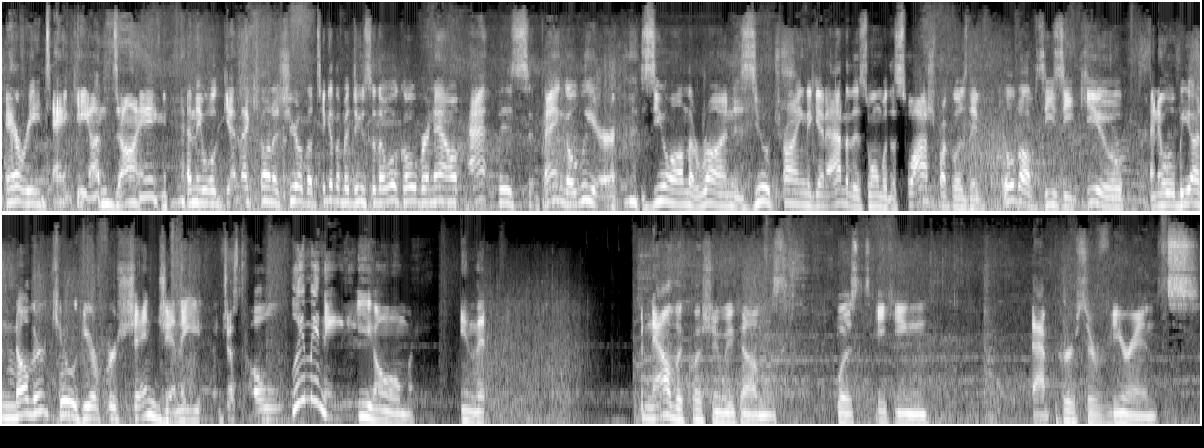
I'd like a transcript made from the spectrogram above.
very tanky Undying. And they will get that kill on a shield. They'll take out the Medusa. They'll look over now at this Pangolier. Zeal on the run. Zeal trying to get out of this one with the swashbucklers. They've killed off ZZQ. And it will be another kill here for Shenzhen. They just eliminate Ehome in the but now the question becomes was taking that perseverance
